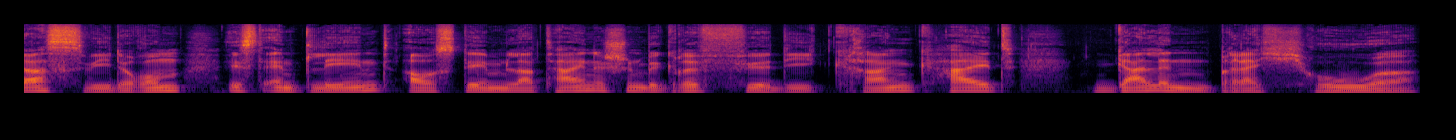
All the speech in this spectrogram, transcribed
Das wiederum ist entlehnt aus dem lateinischen Begriff für die Krankheit Gallenbrechruhe,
